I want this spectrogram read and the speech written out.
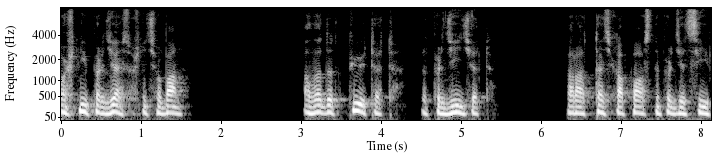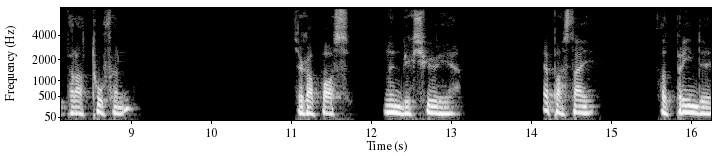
është një përgjegjës, është një çoban. Edhe do të pyetet, do të përgjigjet për atë që ka pas në përgjegjësi, për atë tufën që ka pas nën mbikëqyrje. E pastaj, thot prindi,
